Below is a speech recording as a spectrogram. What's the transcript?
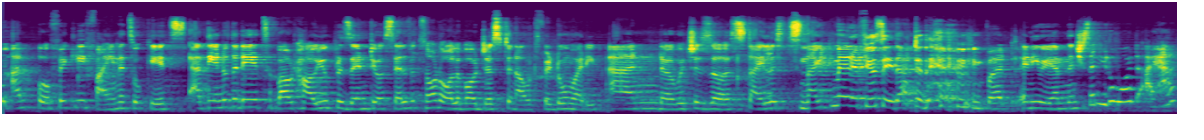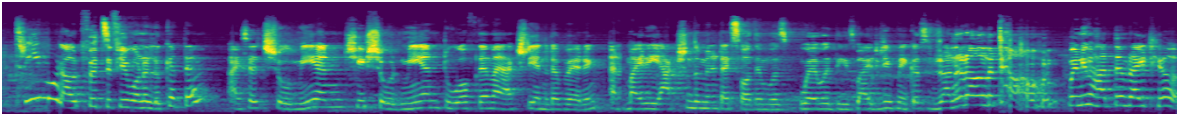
i'm, I'm perfectly fine. It's okay. It's at the end of the day it's about how you present yourself. It's not all about just an outfit. Don't worry. And uh, which is a stylist's nightmare if you say that to them. But anyway and then she said you know what? I have three more outfits if you want to look at them i said show me and she showed me and two of them i actually ended up wearing. And my reaction the minute i saw them was where were these? Why did you make us run around the town? When you had them right here.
